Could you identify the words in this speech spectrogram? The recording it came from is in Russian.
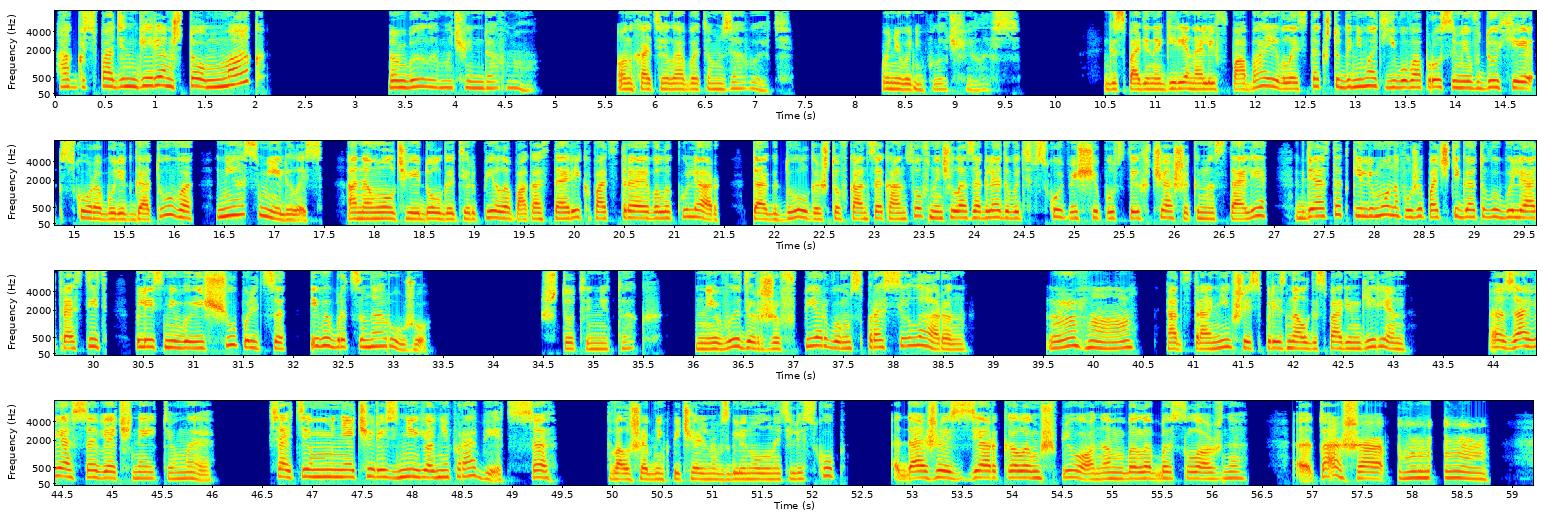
«А господин Гирен что, маг?» Был им очень давно. Он хотел об этом забыть. У него не получилось. Господина Гирена Лив побаивалась, так что донимать его вопросами в духе «скоро будет готово» не осмелилась. Она молча и долго терпела, пока старик подстраивал окуляр, так долго, что в конце концов начала заглядывать в скопище пустых чашек на столе, где остатки лимонов уже почти готовы были отрастить плесневые щупальца и выбраться наружу. «Что-то не так?» Не выдержав первым, спросил Аарон. «Угу», — отстранившись, признал господин Гирен. «Завеса вечной тьмы. С этим мне через нее не пробиться». Волшебник печально взглянул на телескоп. «Даже с зеркалом-шпионом было бы сложно. Таша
